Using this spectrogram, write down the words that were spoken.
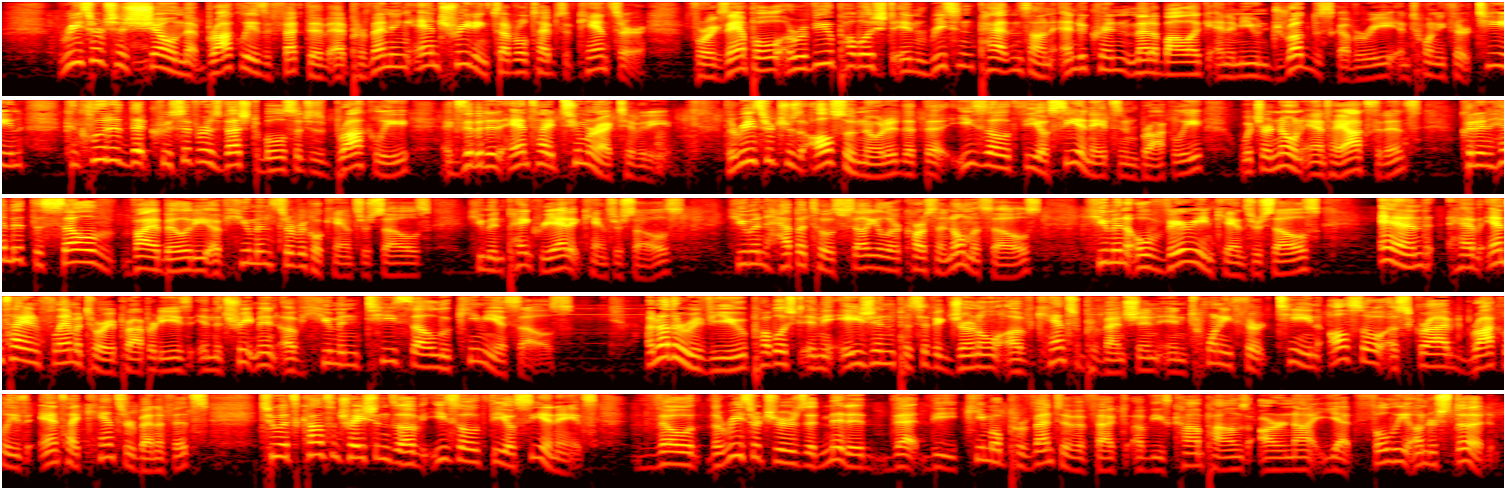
Research has shown that broccoli is effective at preventing and treating several types of cancer. For example, a review published in Recent Patents on Endocrine, Metabolic, and Immune Drug Discovery in 2013 concluded that cruciferous vegetables such as broccoli exhibited anti tumor activity. The researchers also noted that the isothiocyanates in broccoli, which are known antioxidants, could inhibit the cell viability of human cervical cancer cells, human pancreatic cancer cells, human hepatocellular carcinoma cells, human ovarian cancer cells, and have anti inflammatory properties in the treatment of human T cell leukemia cells. Another review published in the Asian Pacific Journal of Cancer Prevention in 2013 also ascribed broccoli's anti cancer benefits to its concentrations of isothiocyanates, though the researchers admitted that the chemopreventive effect of these compounds are not yet fully understood.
